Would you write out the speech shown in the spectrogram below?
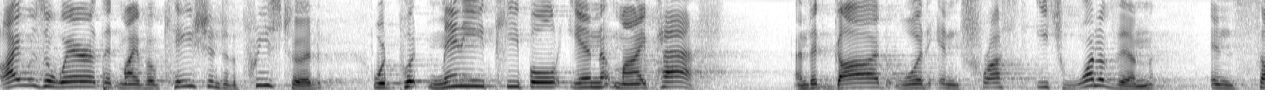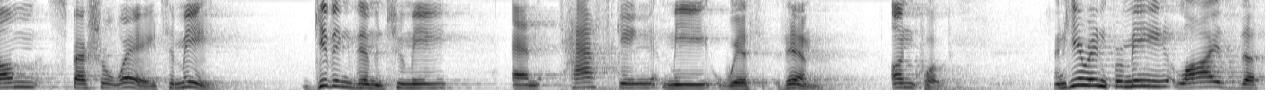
I was aware that my vocation to the priesthood would put many people in my path, and that God would entrust each one of them in some special way to me, giving them to me and tasking me with them. Unquote. And herein for me lies the,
